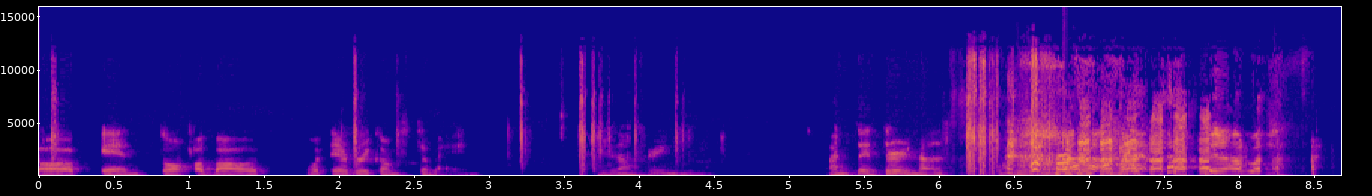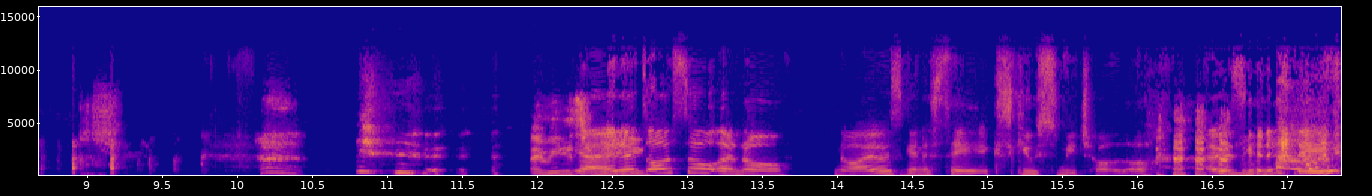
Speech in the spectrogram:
up and talk about whatever comes to mind. Yun lang for me. Ano to, internals? I mean, it's yeah, really, and it's also ano. No, I was gonna say, excuse me, Cholo. I was gonna say,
